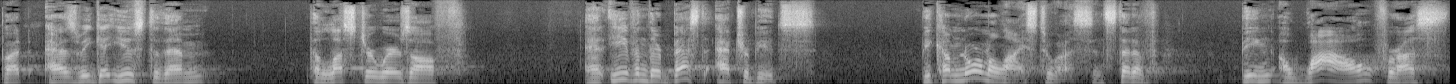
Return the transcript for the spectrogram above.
But as we get used to them, the luster wears off, and even their best attributes become normalized to us. Instead of being a wow for us,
